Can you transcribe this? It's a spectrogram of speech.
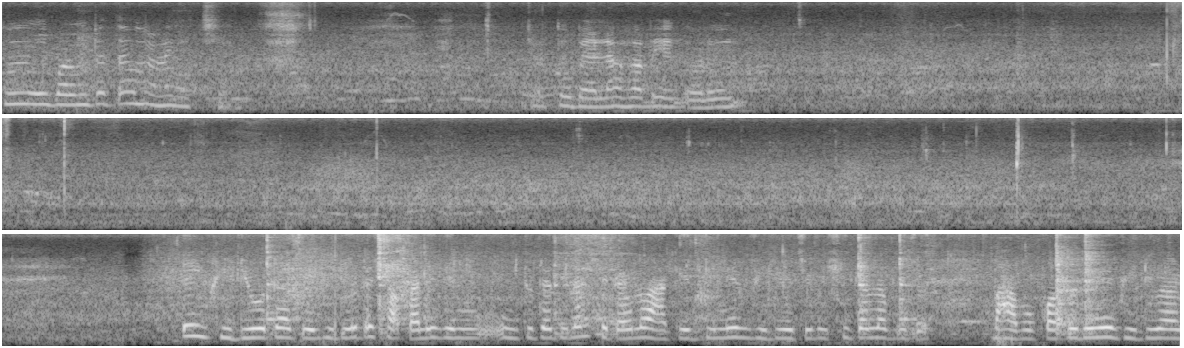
এখন এই গরমটা তাও মানা যাচ্ছে যত বেলা হবে গরম। এই ভিডিওটা, যে ভিডিওটা সকালে যে ইন্টুটা দিলাম, সেটা হলো আগের দিনের ভিডিও ছিল শীতলা পুজো ভাবো কত দিনের ভিডিও, আর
